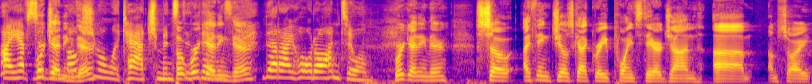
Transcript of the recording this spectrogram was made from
I have such getting there. emotional attachments But to we're getting things there. that I hold on to them. We're getting there. So I think Jill's got great points there, John. Um, I'm sorry,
